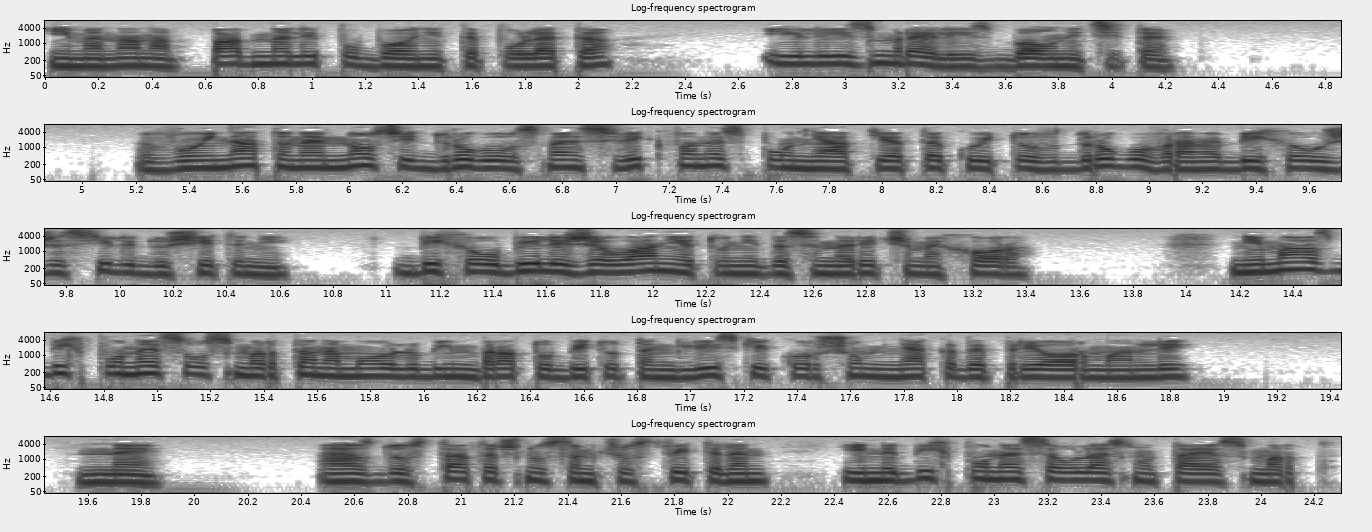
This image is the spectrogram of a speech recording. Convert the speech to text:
Имена нападнали по бойните полета или измрели из болниците. Войната не носи друго, освен свикване с понятията, които в друго време биха ужасили душите ни. Биха убили желанието ни да се наричаме хора. Нима аз бих понесъл смъртта на моя любим брат, убит от английски куршум някъде при Орманли? Не, аз достатъчно съм чувствителен и не бих понесъл лесно тая смърт.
